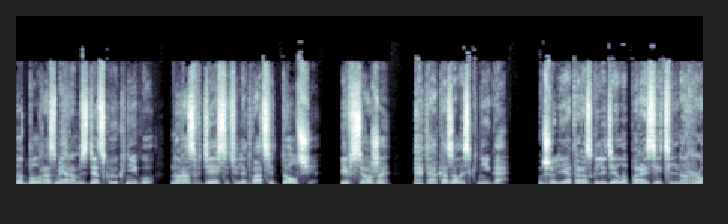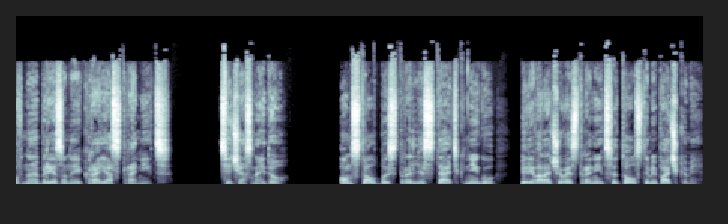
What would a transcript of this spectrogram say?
Тот был размером с детскую книгу, но раз в десять или двадцать толще, и все же это оказалась книга. Джульетта разглядела поразительно ровно обрезанные края страниц. «Сейчас найду». Он стал быстро листать книгу, переворачивая страницы толстыми пачками.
